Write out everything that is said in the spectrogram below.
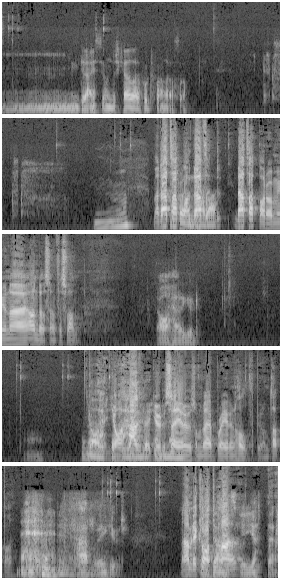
Mm, är underskattad fortfarande alltså. Mm. Men där tappade, det där, där tappade de ju när Andersen försvann. Ja, herregud. Ja, ja herregud, du säger du som det är Braden Holtby de tappar. Herregud. Nej men det är klart, Danske han, jätte.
